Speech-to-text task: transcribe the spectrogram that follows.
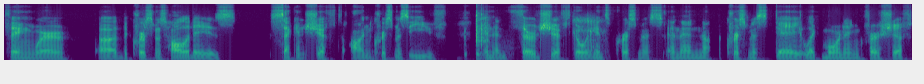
thing where uh, the Christmas holiday is second shift on Christmas Eve, and then third shift going into Christmas, and then Christmas Day, like morning, first shift.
